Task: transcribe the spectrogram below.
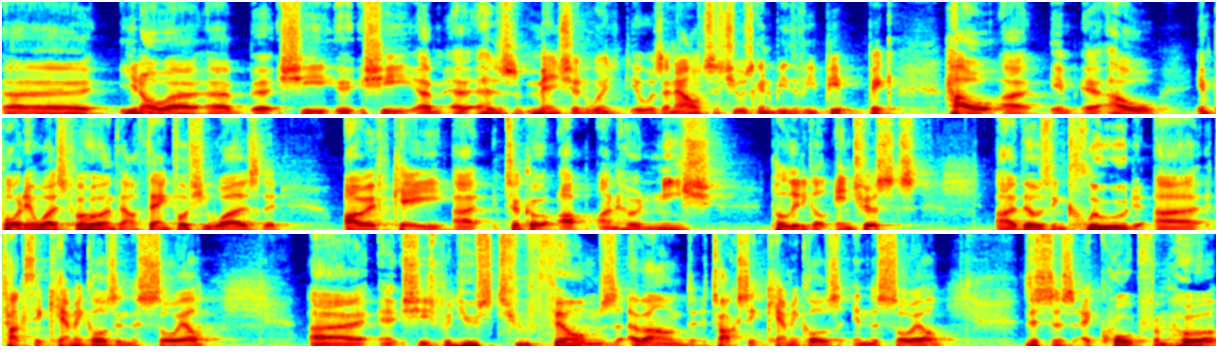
uh, you know, uh, uh, she she um, uh, has mentioned when it was announced that she was going to be the VP pick how, uh, Im- uh, how important it was for her and how thankful she was that RFK uh, took her up on her niche political interests. Uh, those include uh, toxic chemicals in the soil. Uh, she's produced two films around toxic chemicals in the soil. This is a quote from her.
